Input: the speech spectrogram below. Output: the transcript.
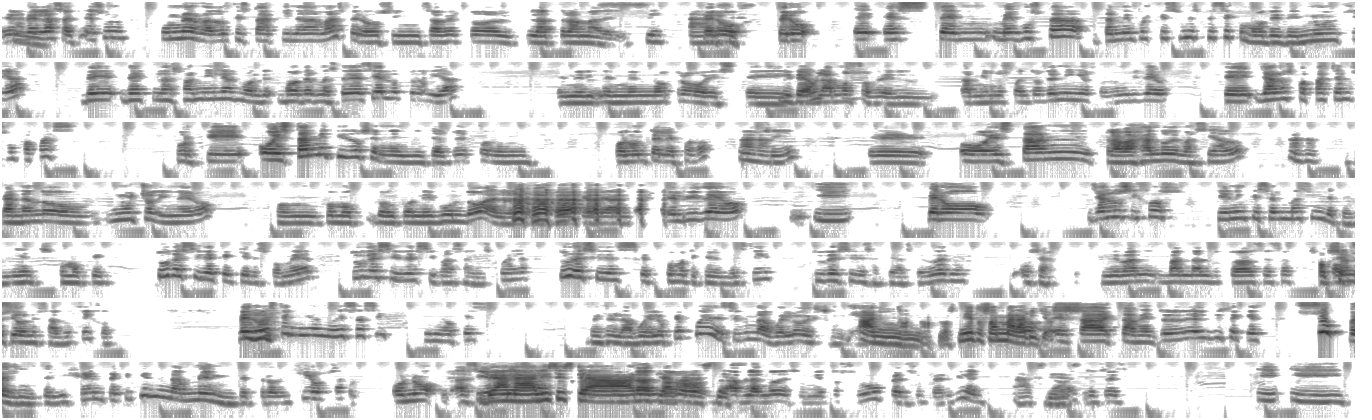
Él ve las es un, un narrador que está aquí nada más, pero sin saber toda la trama del. Sí, Pero, pero este me gusta también porque es una especie como de denuncia de, de las familias mode- modernas. Te decía el otro día, en el, en el otro este ¿Video? hablamos sobre el, también los cuentos de niños, sobre un video, que ya los papás ya no son papás. Porque o están metidos en el internet con un, con un teléfono, Ajá. ¿sí? Eh, o están trabajando demasiado, Ajá. ganando mucho dinero, con, como Don Conegundo, al que vean el video, y, pero ya los hijos tienen que ser más independientes, como que tú decides qué quieres comer, tú decides si vas a la escuela, tú decides que- cómo te quieres vestir, tú decides a qué horas te duermes, o sea, le van, van dando todas esas Opciones. opciones a los hijos. Pero este niño no es así, sino que es, bueno, el abuelo, ¿qué puede decir un abuelo de su nieto? Ah, no, no, los nietos son No, maravillosos. exactamente, él dice que es súper inteligente, que tiene una mente prodigiosa, o no, así de análisis, claro, claro, así hablando de su nieto súper, súper bien. Así ¿no? es. Entonces, y, y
